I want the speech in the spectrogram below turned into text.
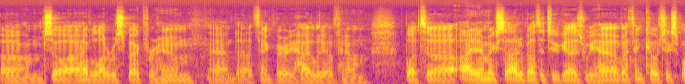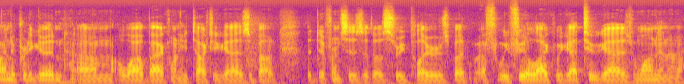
Um, so I have a lot of respect for him and uh, think very highly of him. But uh, I am excited about the two guys we have. I think Coach explained it pretty good um, a while back when he talked to you guys about the differences of those three players. But we feel like we got two guys, one in a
